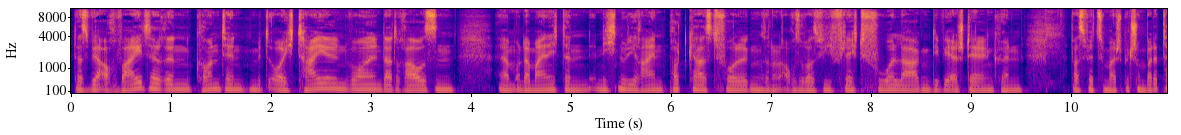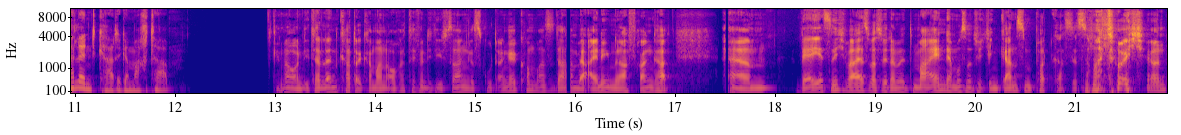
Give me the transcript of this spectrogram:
dass wir auch weiteren Content mit euch teilen wollen da draußen. Ähm, und da meine ich dann nicht nur die reinen Podcast-Folgen, sondern auch sowas wie vielleicht Vorlagen, die wir erstellen können, was wir zum Beispiel schon bei der Talentkarte gemacht haben. Genau, und die Talentkarte kann man auch definitiv sagen, ist gut angekommen. Also da haben wir einige Nachfragen gehabt. Ähm, Wer jetzt nicht weiß, was wir damit meinen, der muss natürlich den ganzen Podcast jetzt nochmal durchhören,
